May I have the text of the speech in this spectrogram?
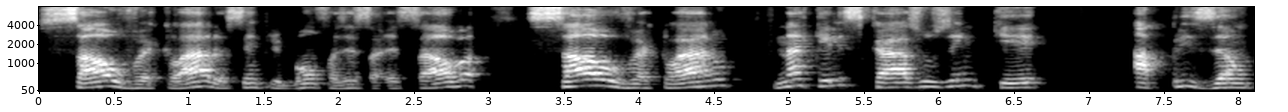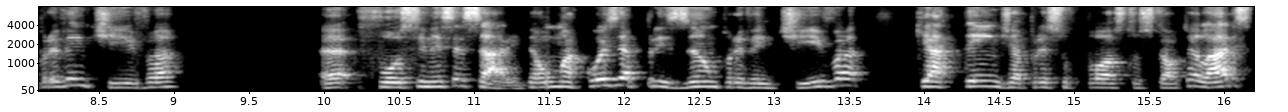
Salvo, é claro, é sempre bom fazer essa ressalva, salvo, é claro, naqueles casos em que a prisão preventiva eh, fosse necessária. Então, uma coisa é a prisão preventiva, que atende a pressupostos cautelares,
